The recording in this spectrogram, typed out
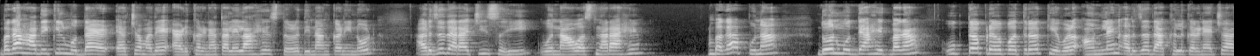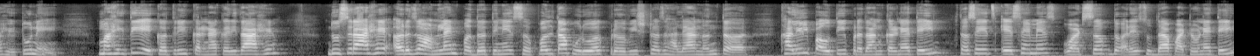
बघा हा देखील मुद्दा या- याच्यामध्ये ॲड करण्यात आलेला आहे. स्थळ दिनांक आणि नोट अर्जदाराची सही व नाव असणार आहे. बघा पुन्हा दोन मुद्दे आहेत बघा. उक्त प्रपत्र केवळ ऑनलाईन अर्ज दाखल करण्याच्या हेतूने माहिती एकत्रित करण्याकरिता आहे. दुसरा आहे अर्ज ऑनलाईन पद्धतीने सफलतापूर्वक प्रविष्ट झाल्यानंतर खालील पावती प्रदान करण्यात येईल. तसेच एस एम एस व्हॉट्सअपद्वारे सुद्धा पाठवण्यात येईल.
